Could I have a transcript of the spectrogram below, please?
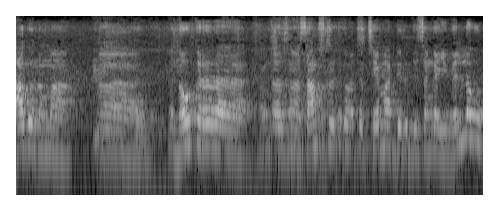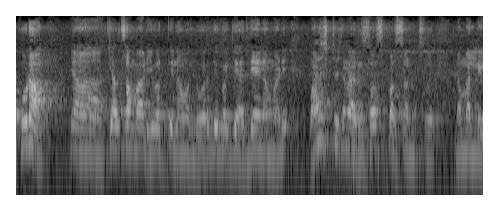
ಹಾಗೂ ನಮ್ಮ ನೌಕರರ ಸಾಂಸ್ಕೃತಿಕ ಮತ್ತು ಕ್ಷೇಮಾಭಿವೃದ್ಧಿ ಸಂಘ ಇವೆಲ್ಲವೂ ಕೂಡ ಕೆಲಸ ಮಾಡಿ ಇವತ್ತಿನ ಒಂದು ವರದಿ ಬಗ್ಗೆ ಅಧ್ಯಯನ ಮಾಡಿ ಬಹಳಷ್ಟು ಜನ ರಿಸೋರ್ಸ್ ಪರ್ಸನ್ಸ್ ನಮ್ಮಲ್ಲಿ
